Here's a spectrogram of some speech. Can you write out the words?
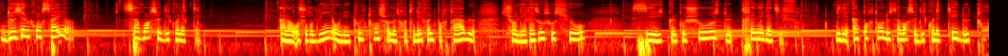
Deuxième conseil, savoir se déconnecter. Alors aujourd'hui, on est tout le temps sur notre téléphone portable, sur les réseaux sociaux. C'est quelque chose de très négatif. Il est important de savoir se déconnecter de tout,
